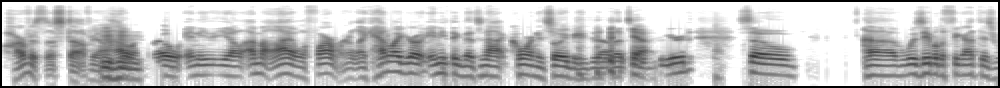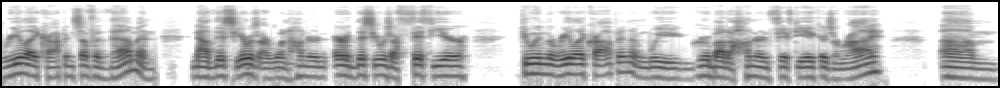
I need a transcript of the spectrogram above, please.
harvest this stuff? You know, mm-hmm. how do I mm-hmm. grow any? You know, I'm an Iowa farmer. Like, how do I grow anything that's not corn and soybeans? You know, that's yeah. like weird. So, uh, was able to figure out this relay cropping stuff with them, and now this year was our 100 or this year was our fifth year doing the relay cropping, and we grew about 150 acres of rye. Um,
